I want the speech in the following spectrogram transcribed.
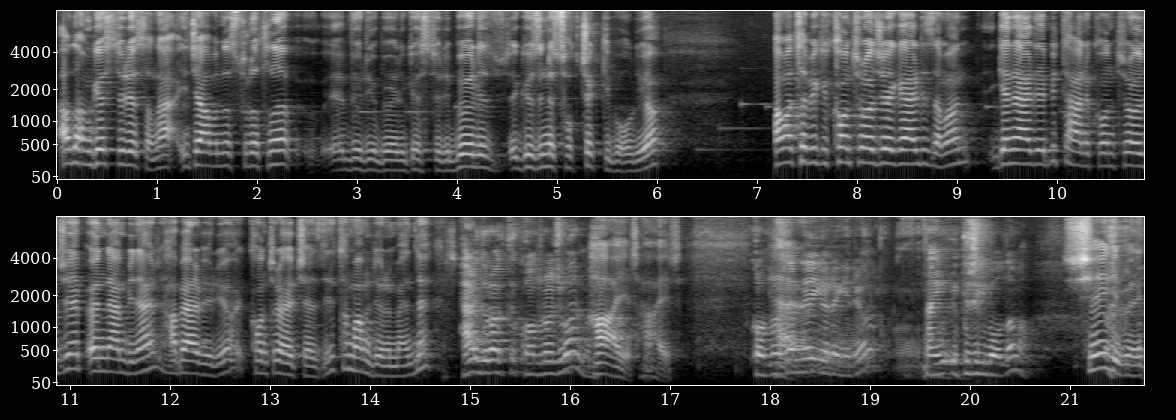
Adam gösteriyor sana, icabını suratına e, veriyor böyle gösteriyor. Böyle gözüne sokacak gibi oluyor. Ama tabii ki kontrolcüye geldiği zaman genelde bir tane kontrolcü hep önden biner, haber veriyor. Kontrol edeceğiz diye. Tamam diyorum ben de. Her durakta kontrolcü var mı? Hayır, hayır. Kontrolcüler neye göre geliyor? Sanki ipucu gibi oldu ama. Şey gibi,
